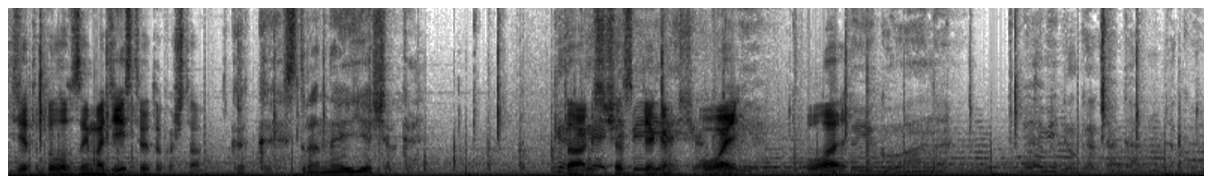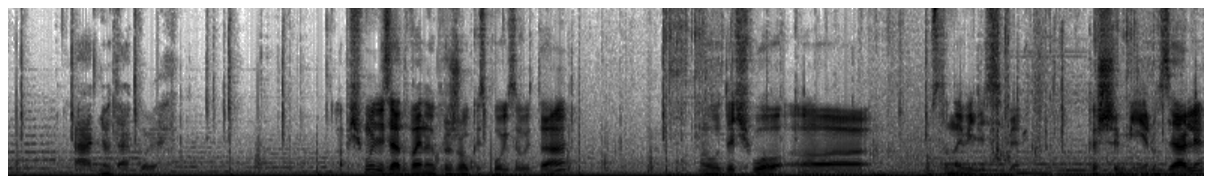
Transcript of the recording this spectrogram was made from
Где-то было взаимодействие только что. Какая странная ящерка. Так, Какая сейчас тебе бегаем. Ой, ой. Это игуана. Я видел когда-то одну такую. Одну такую. А почему нельзя двойной прыжок использовать, да? Мы вот для чего э, установили себе? Кашемир взяли.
